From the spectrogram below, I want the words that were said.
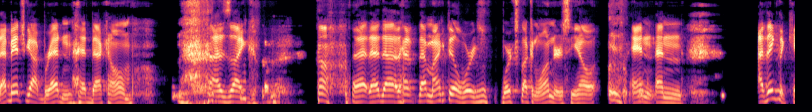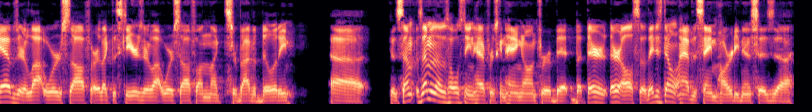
that bitch got bread and head back home. I was like, huh, that that that that Micotil works works fucking wonders, you know. and and I think the calves are a lot worse off, or like the steers are a lot worse off on like survivability. Uh, because some some of those Holstein heifers can hang on for a bit, but they're they're also they just don't have the same hardiness as uh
